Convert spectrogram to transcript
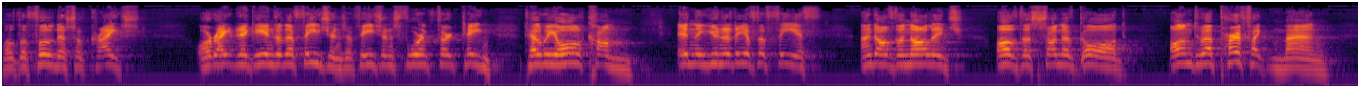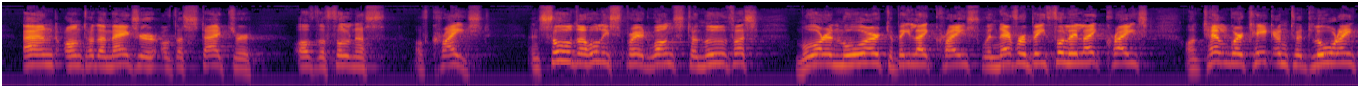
of the fullness of Christ. Or writing again to the Ephesians, Ephesians 4 and 13, till we all come in the unity of the faith and of the knowledge of the Son of God unto a perfect man and unto the measure of the stature of the fullness of Christ. And so the Holy Spirit wants to move us more and more to be like Christ. We'll never be fully like Christ until we're taken to glory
